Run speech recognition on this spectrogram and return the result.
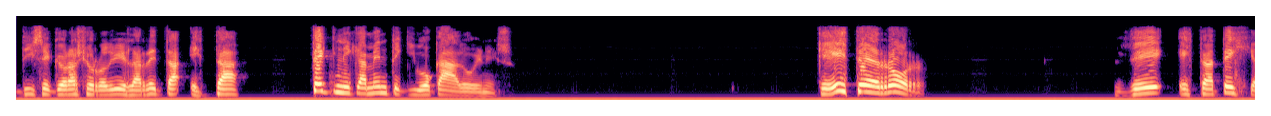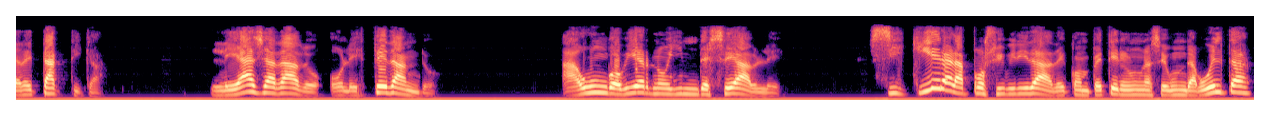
dice que Horacio Rodríguez Larreta está técnicamente equivocado en eso. Que este error de estrategia, de táctica, le haya dado o le esté dando a un gobierno indeseable siquiera la posibilidad de competir en una segunda vuelta,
